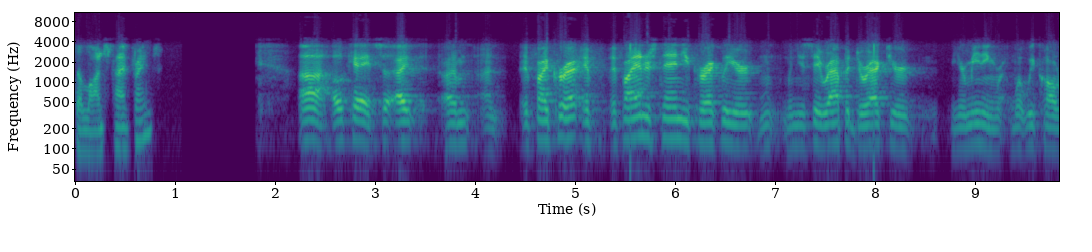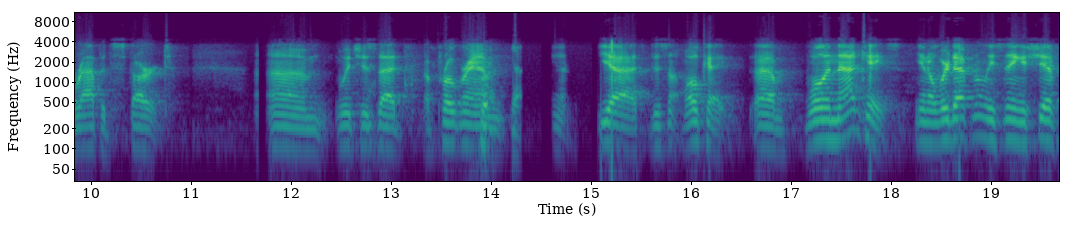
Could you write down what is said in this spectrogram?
the launch time frames? Uh, okay. So, if I understand you correctly, when you say RapidDirect, you're meaning what we call rapid RapidStart, um, which is that a program-. Yeah. Yeah. Okay. Um, well, in that case, you know, we're definitely seeing a shift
